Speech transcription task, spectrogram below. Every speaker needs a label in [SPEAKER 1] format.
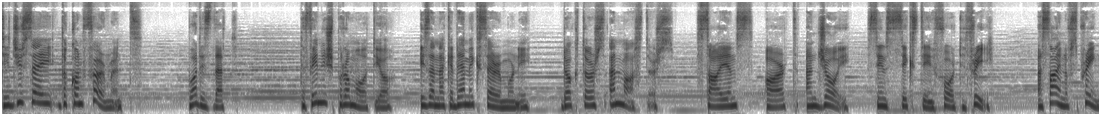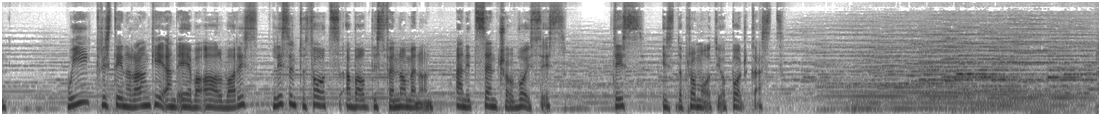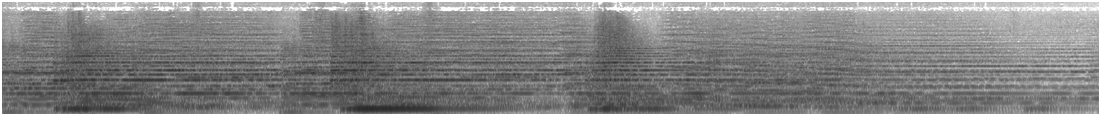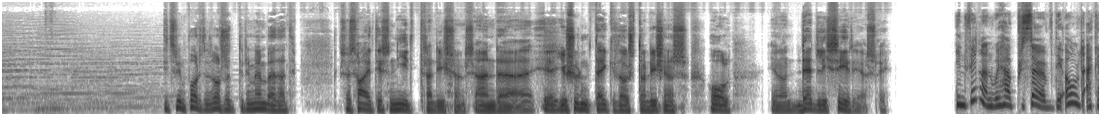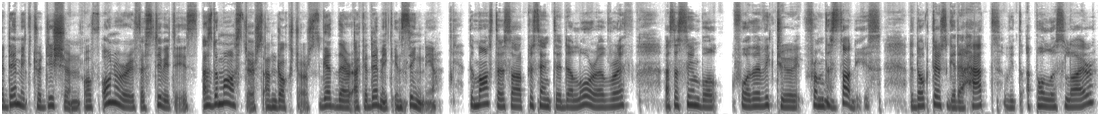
[SPEAKER 1] Did you say the conferment? What is that? The Finnish promotio is an academic ceremony, doctors and masters, science, art, and joy since 1643, a sign of spring. We, Christina Ranki and Eva Alvaris, listen to thoughts about this phenomenon and its central voices. This is the Promotio podcast.
[SPEAKER 2] It's important also to remember that societies need traditions, and uh, you shouldn't take those traditions all, you know, deadly seriously.
[SPEAKER 1] In Finland, we have preserved the old academic tradition of honorary festivities as the masters and doctors get their academic insignia.
[SPEAKER 3] The masters are presented a laurel wreath as a symbol for their victory from the hmm. studies. The doctors get a hat with Apollo's lyre,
